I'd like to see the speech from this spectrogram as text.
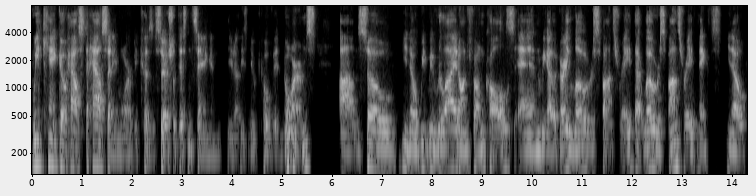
we can't go house to house anymore because of social distancing and you know these new COVID norms. Um, so, you know, we, we relied on phone calls and we got a very low response rate. That low response rate makes, you know,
